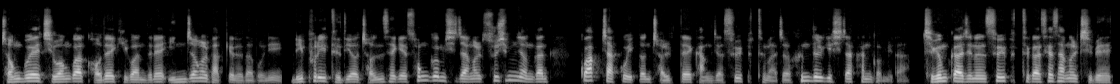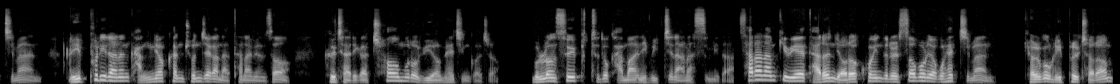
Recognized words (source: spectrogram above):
정부의 지원과 거대 기관들의 인정을 받게 되다 보니 리플이 드디어 전 세계 송금 시장을 수십 년간 꽉 잡고 있던 절대 강자 스위프트마저 흔들기 시작한 겁니다. 지금까지는 스위프트가 세상을 지배했지만 리플이라는 강력한 존재가 나타나면서 그 자리가 처음으로 위험해진 거죠. 물론 스위프트도 가만히 있진 않았습니다. 살아남기 위해 다른 여러 코인들을 써보려고 했지만 결국 리플처럼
